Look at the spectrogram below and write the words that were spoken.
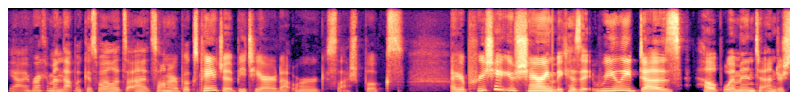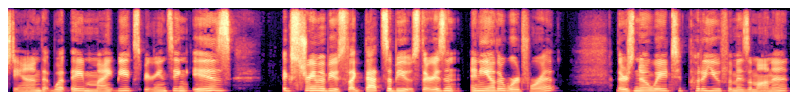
yeah, I recommend that book as well. It's uh, it's on our books page at btr.org/books. I appreciate you sharing because it really does help women to understand that what they might be experiencing is extreme abuse. Like that's abuse. There isn't any other word for it. There's no way to put a euphemism on it.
